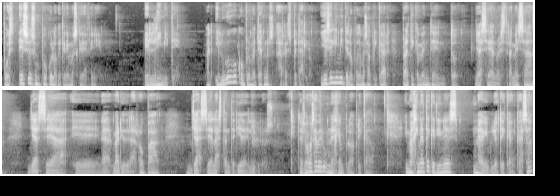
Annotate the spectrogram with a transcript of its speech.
Pues eso es un poco lo que tenemos que definir. El límite. Y luego comprometernos a respetarlo. Y ese límite lo podemos aplicar prácticamente en todo. Ya sea nuestra mesa, ya sea eh, el armario de la ropa, ya sea la estantería de libros. Entonces vamos a ver un ejemplo aplicado. Imagínate que tienes una biblioteca en casa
